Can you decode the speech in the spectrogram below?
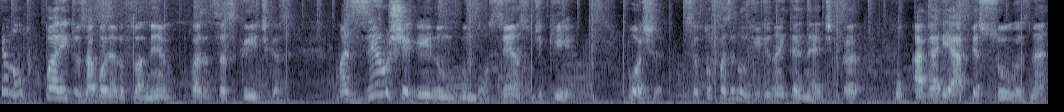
Eu não parei de usar boné do Flamengo por causa dessas críticas, mas eu cheguei num, num bom senso de que, poxa, se eu estou fazendo vídeo na internet para agariar pessoas, né?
